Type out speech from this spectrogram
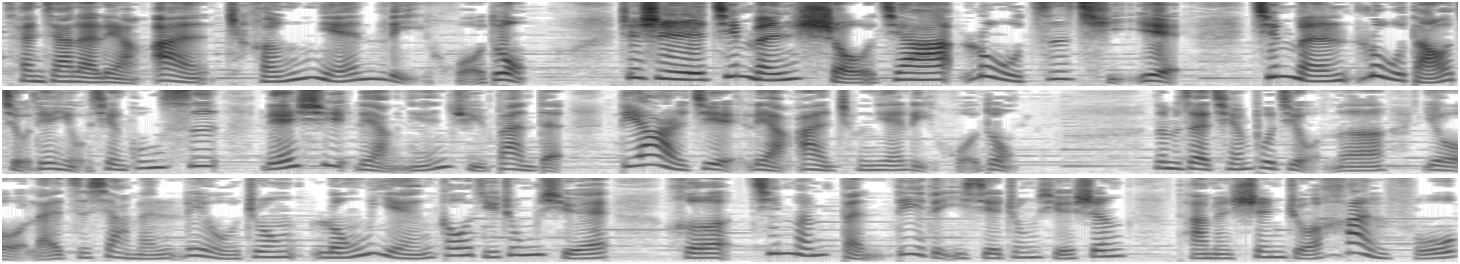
参加了两岸成年礼活动。这是金门首家陆资企业金门鹿岛酒店有限公司连续两年举办的第二届两岸成年礼活动。那么在前不久呢，有来自厦门六中、龙岩高级中学和金门本地的一些中学生，他们身着汉服、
